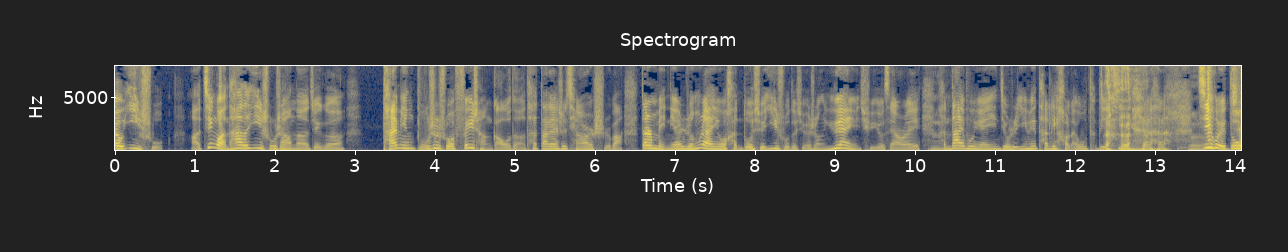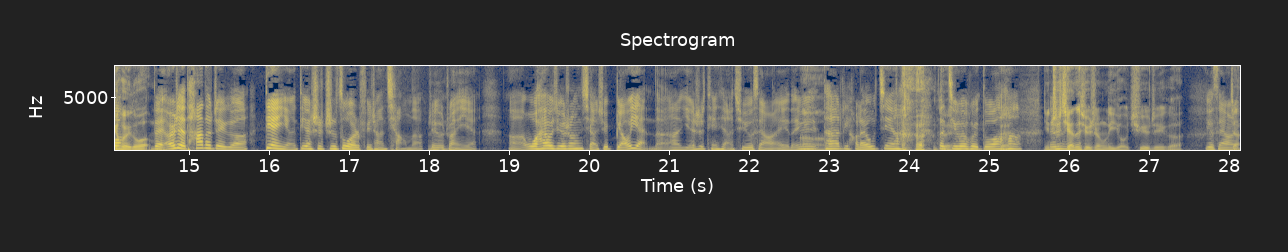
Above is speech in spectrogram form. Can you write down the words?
有艺术啊，尽管它的艺术上呢，这个排名不是说非常高的，它大概是前二十吧，但是每年仍然有很多学艺术的学生愿意去 UCLA，、嗯很大一部分原因就是因为它离好莱坞特别近，嗯机会多机会多，对，嗯而且它的这个电影电视制作是非常强的这个嗯专业。啊、我还有学生想学表演的啊，也是挺想去 UCLA 的，因为啊它离好莱坞近啊，它对机会会多对哈。你之前的学生里有去这个 UCLA 加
